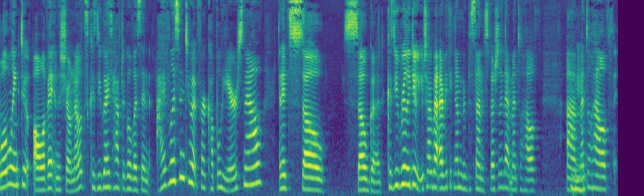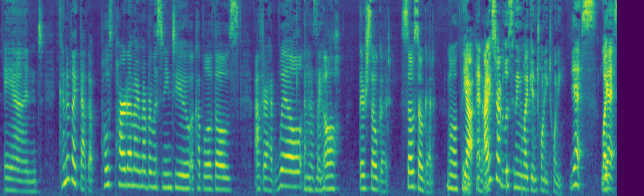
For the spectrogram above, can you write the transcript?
We'll link to all of it in the show notes because you guys have to go listen. I've listened to it for a couple years now, and it's so, so good because you really do. You talk about everything under the sun, especially that mental health, um, mental health, and kind of like that, that postpartum. I remember listening to a couple of those after I had Will, and I was like, mm-hmm. oh, they're so good, so so good. Well, thank Yeah, you. and I started listening like in 2020. Yes, Like yes.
